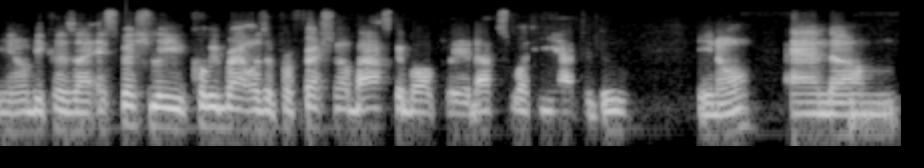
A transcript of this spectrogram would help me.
you know, because I, especially Kobe Bryant was a professional basketball player. That's what he had to do, you know? And um,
